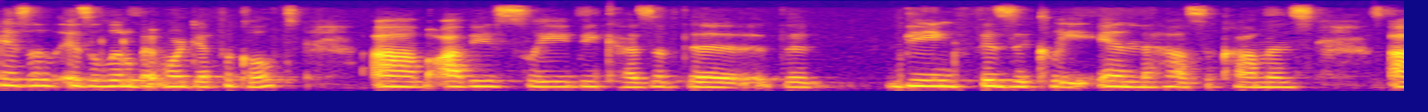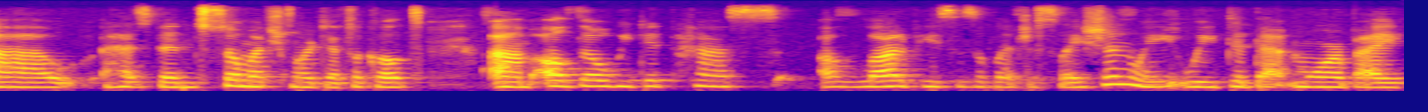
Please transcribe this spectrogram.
is a, is a little bit more difficult um, obviously because of the the being physically in the House of Commons uh, has been so much more difficult. Um, although we did pass a lot of pieces of legislation, we, we did that more by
